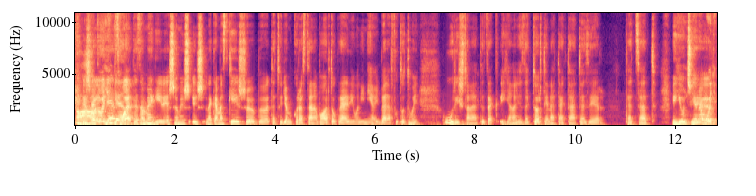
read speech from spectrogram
Ah, és hát valahogy ez igen. volt ez a megérésem, és, és nekem ez később, tehát hogy amikor aztán a Bartók rádión így néha így belefutottam, hogy úristen, hát ezek, igen, hogy ezek történetek, tehát ezért tetszett. Még Júcsi, Igen, amúgy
